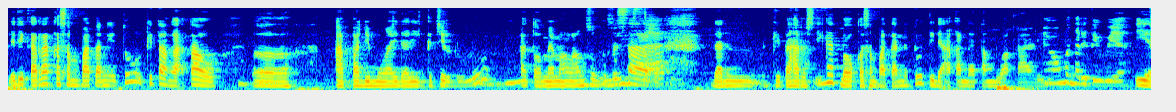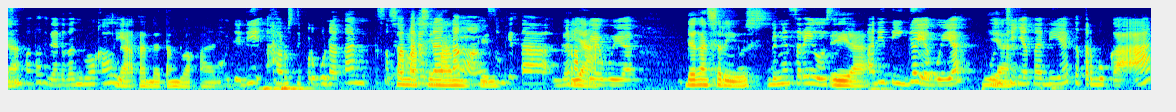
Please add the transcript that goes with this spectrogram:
Jadi karena kesempatan itu kita nggak tahu. Uh, apa dimulai dari kecil dulu hmm. atau memang langsung ke besar. besar dan kita harus ingat bahwa kesempatan itu tidak akan datang dua kali. Emang benar itu ibu ya? Iya. Kesempatan tidak datang dua kali. Tidak ya? akan datang dua kali. Oh, jadi harus dipergunakan kesempatan yang datang mungkin. langsung kita garap ya. ya bu ya. Dengan serius. Dengan serius. Iya. Tadi tiga ya bu ya. Iya. Kuncinya iya. tadi ya keterbukaan,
